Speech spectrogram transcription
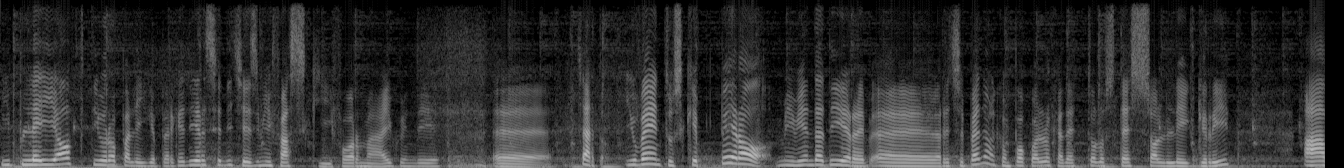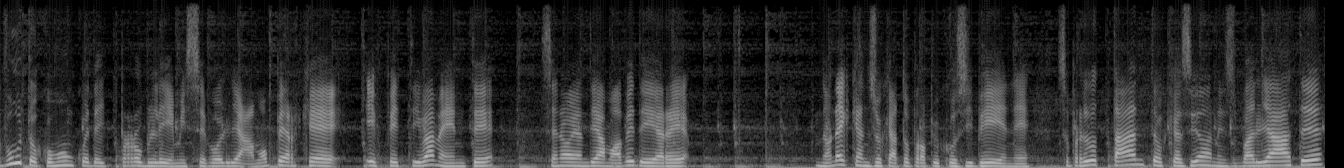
i playoff di Europa League perché dire sedicesimi fa schifo ormai, quindi eh, certo, Juventus che però mi viene da dire, eh, recependo anche un po' quello che ha detto lo stesso Allegri, ha avuto comunque dei problemi se vogliamo perché effettivamente se noi andiamo a vedere non è che hanno giocato proprio così bene soprattutto tante occasioni sbagliate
